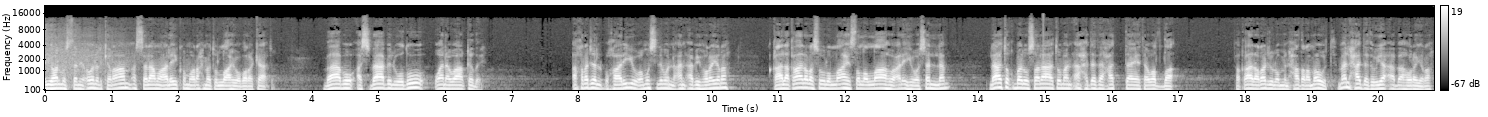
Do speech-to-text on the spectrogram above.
أيها المستمعون الكرام السلام عليكم ورحمة الله وبركاته. باب أسباب الوضوء ونواقضه. أخرج البخاري ومسلم عن أبي هريرة قال قال رسول الله صلى الله عليه وسلم: لا تقبل صلاة من أحدث حتى يتوضأ. فقال رجل من حضر موت: ما الحدث يا أبا هريرة؟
